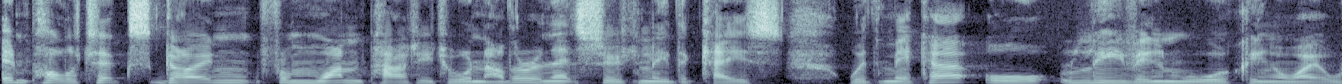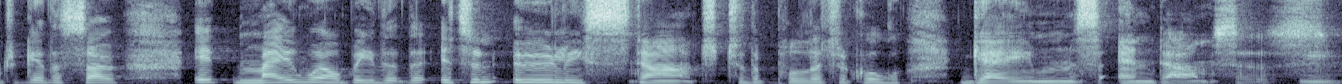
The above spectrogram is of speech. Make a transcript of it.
in politics going from one party to another, and that's certainly the case with Meka, or leaving and walking away altogether. So it may well be that it's an early start to the political games and dances. Mm.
